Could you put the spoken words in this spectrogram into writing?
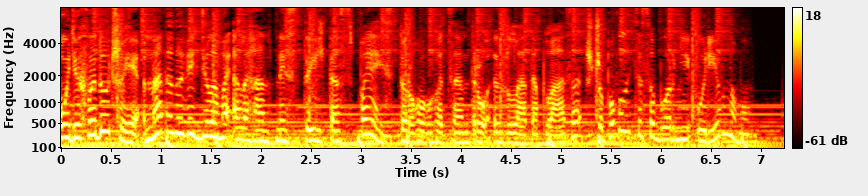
Одяг ведучої надано відділами елегантний стиль та спейс торгового центру Злата Плаза, що по вулиці Соборній у Рівному.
